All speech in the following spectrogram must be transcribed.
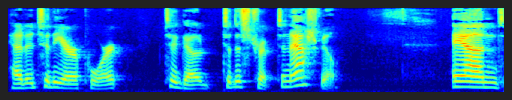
headed to the airport to go to this trip to Nashville, and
